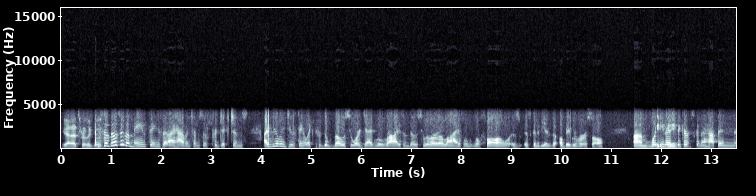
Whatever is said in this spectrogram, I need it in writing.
Yeah, that's really good. And so those are the main things that I have in terms of predictions. I really do think like the, those who are dead will rise and those who are alive will, will fall is, is going to be a, a big reversal. Um, what do you guys Mhm. think is going to happen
